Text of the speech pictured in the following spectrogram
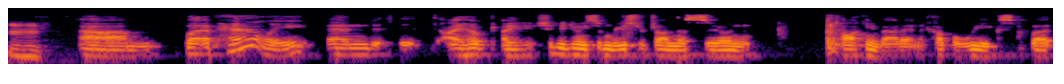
hmm Um, but apparently, and it, I hope I should be doing some research on this soon, talking about it in a couple weeks. But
